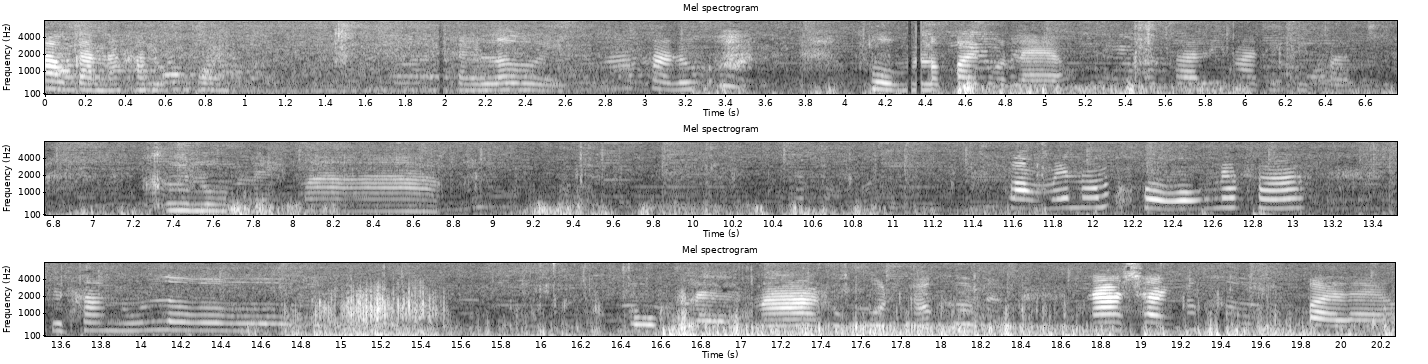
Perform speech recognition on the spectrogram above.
ข้าวกันนะคะทุกคน ไปเลยมาค่ะทุกคน ผมเราไปหมดแล้วซารีมาติติปันคือลมแรงมากฝั่งแม่น้ำโขงนะคะอยู่ทางนู้นเลยลมแรงมากทุกคนก็คือแบบหน้าฉันก็คือไปแล้ว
